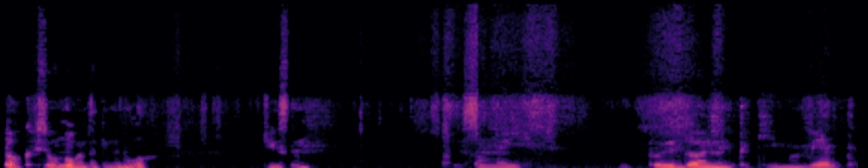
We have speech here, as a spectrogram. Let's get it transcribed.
Так, все, новим так і не було. Чистим. Це самий відповідальний такий момент.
